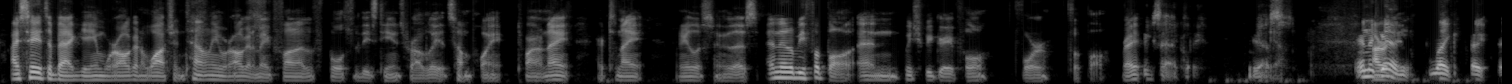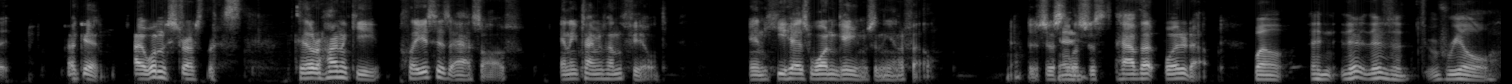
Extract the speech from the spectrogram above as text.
I say it's a bad game. We're all going to watch intently. We're all going to make fun of both of these teams probably at some point tomorrow night or tonight when you're listening to this. And it'll be football, and we should be grateful for football, right? Exactly. Yes. Yeah. And again, right. like again, I want to stress this: Taylor Heinicke plays his ass off anytime he's on the field, and he has won games in the NFL. Yeah. It's just and, let's just have that pointed out. Well, and there there's a real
